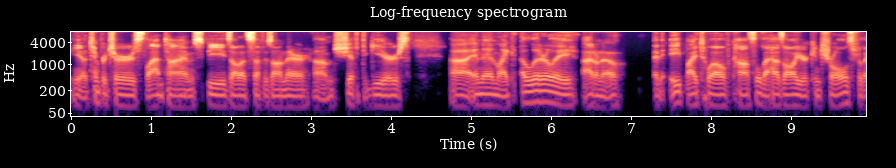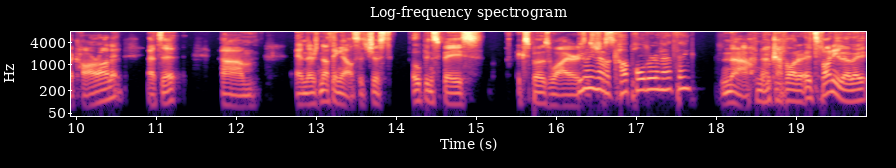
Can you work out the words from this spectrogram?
you know, temperatures, lap times, speeds, all that stuff is on there. Um, shift gears, uh, and then like a literally, I don't know, an eight by twelve console that has all your controls for the car on it. That's it. Um, and there's nothing else. It's just open space, exposed wires. You don't It's even just- have a cup holder in that thing. no, no cup holder. It's funny though. They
